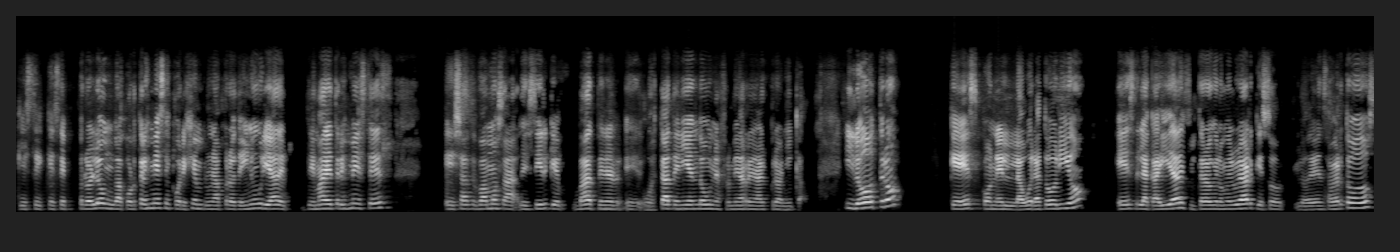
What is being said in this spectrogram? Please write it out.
que, se, que se prolonga por tres meses, por ejemplo, una proteinuria de, más de tres meses, eh, ya vamos a decir que va a tener eh, o está teniendo una enfermedad renal crónica. Y lo otro, que es con el laboratorio, es la caída del filtrado glomerular, que eso lo deben saber todos,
